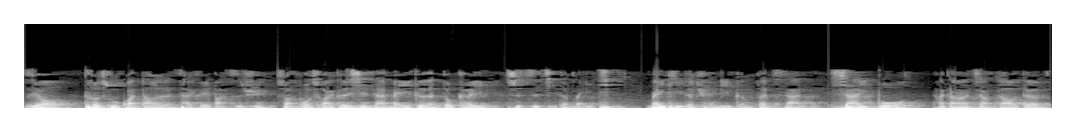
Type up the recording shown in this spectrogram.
只有特殊管道的人才可以把资讯传播出来。可是现在每一个人都可以是自己的媒体，媒体的权力更分散了。下一波，他刚刚讲到的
